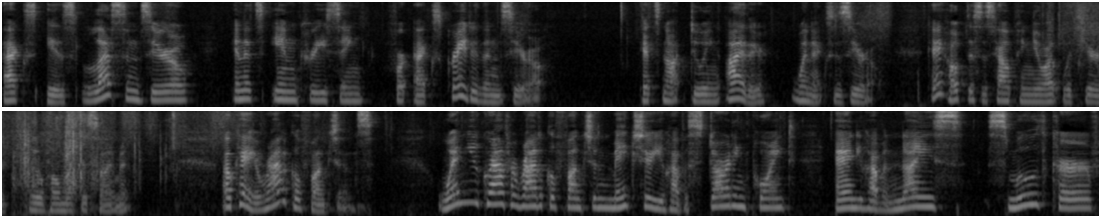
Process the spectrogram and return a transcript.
x is less than 0, and it's increasing for x greater than 0. It's not doing either when x is 0. Okay, hope this is helping you out with your little homework assignment. Okay, radical functions. When you graph a radical function, make sure you have a starting point and you have a nice smooth curve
